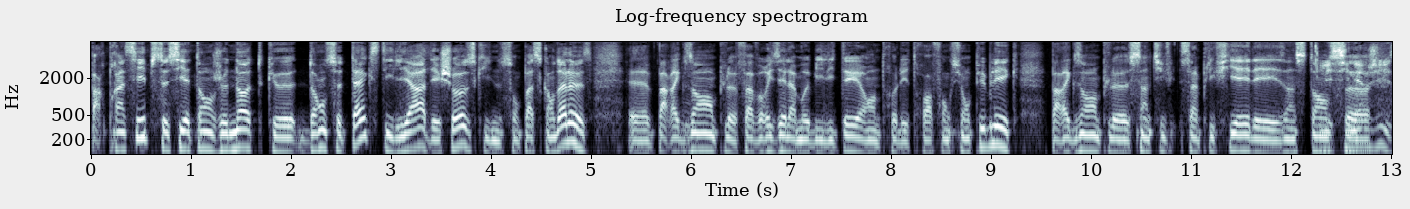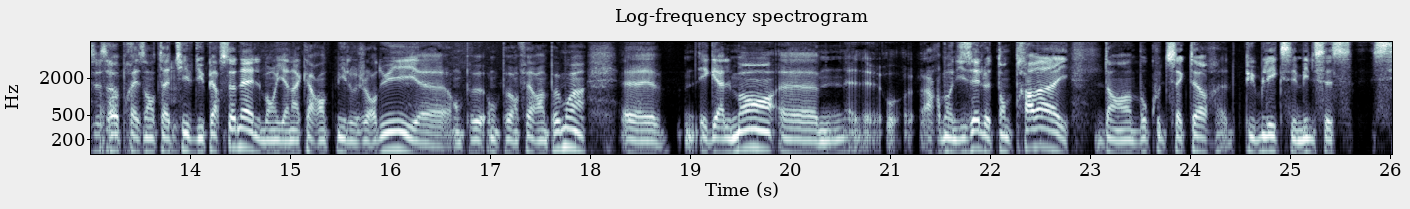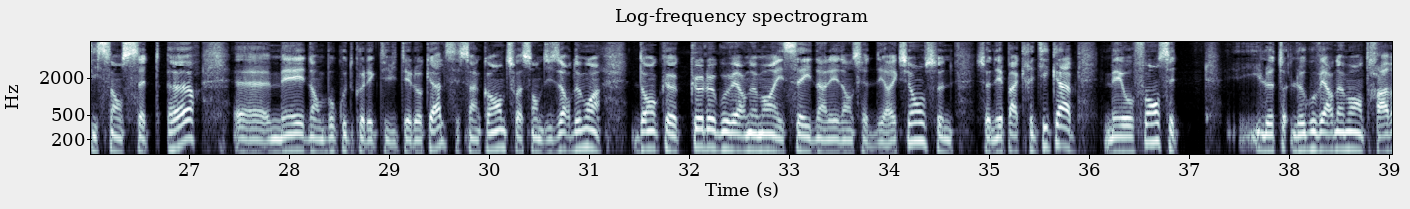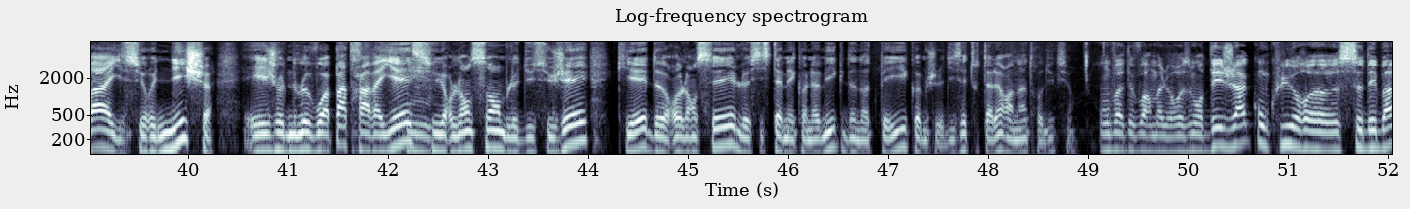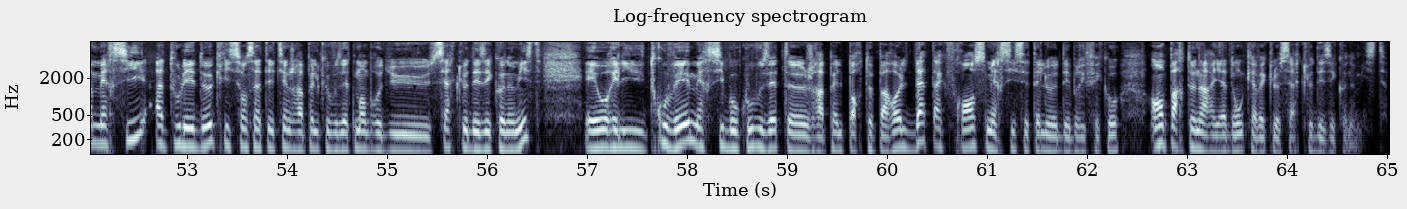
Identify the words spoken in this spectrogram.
par principe. Ceci étant, je note que dans ce texte, il y a des choses qui ne sont pas scandaleuses. Euh, par exemple, favoriser la mobilité entre les trois fonctions publiques. Par exemple, simplifi- simplifier les instances représentatives du personnel. Bon, il y en a 40 000 aujourd'hui, euh, on peut on peut en faire un peu moins. Euh, également, euh, harmoniser le temps de travail dans beaucoup de secteurs publics, c'est 1607 heures, euh, mais dans beaucoup de collectivités locales, c'est 50, 70 heures de moins. Donc, euh, que le gouvernement essaye d'aller dans cette direction, ce, ce n'est pas critiquable. Mais au fond, c'est le, le gouvernement travaille sur une niche et je ne le vois pas travailler Hmm. sur l'ensemble du sujet qui est de relancer le système économique de notre pays, comme je le disais tout à l'heure en introduction. On va devoir malheureusement déjà conclure euh, ce débat. Merci à tous les deux. Christian Saint-Etienne, je rappelle que vous êtes membre du Cercle des économistes. Et Aurélie Trouvé, merci beaucoup. Vous êtes, euh, je rappelle, porte-parole d'Attaque France. Merci, c'était le débrief éco en partenariat donc avec le Cercle des économistes.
